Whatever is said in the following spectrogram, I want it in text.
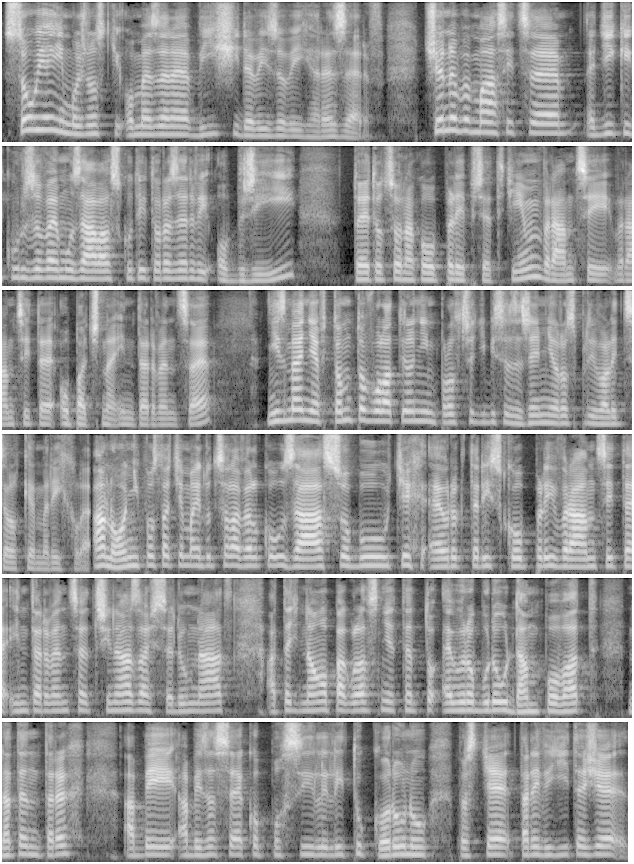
jsou její možnosti omezené výší devizových rezerv. ČNB má sice díky kurzovému závazku tyto rezervy obří, to je to, co nakoupili předtím v rámci, v rámci té opačné intervence, Nicméně v tomto volatilním prostředí by se zřejmě rozplývali celkem rychle. Ano, oni v podstatě mají docela velkou zásobu těch eur, který skoupili v rámci té intervence 13 až 17 a teď naopak vlastně tento euro budou dampovat na ten trh, aby, aby zase jako posílili tu korunu. Prostě tady vidíte, že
